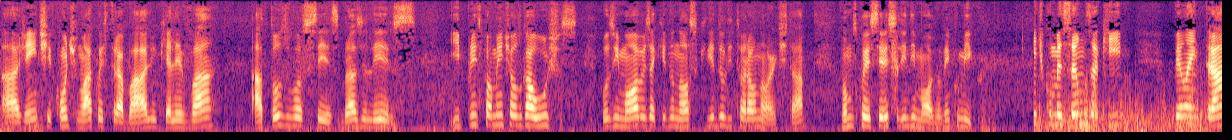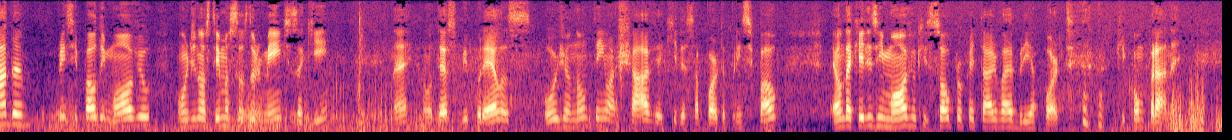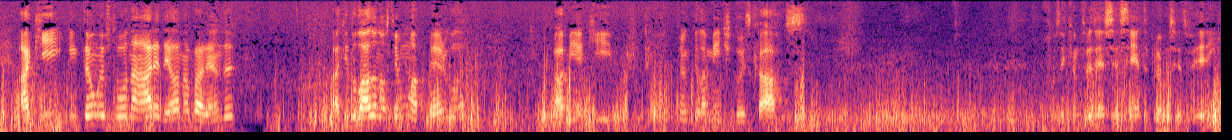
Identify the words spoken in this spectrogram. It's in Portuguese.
a gente continuar com esse trabalho que é levar a todos vocês, brasileiros e principalmente aos gaúchos, os imóveis aqui do nosso querido litoral norte, tá? Vamos conhecer esse lindo imóvel, vem comigo. A gente começamos aqui pela entrada principal do imóvel, onde nós temos essas dormentes aqui, né? vou até subir por elas. Hoje eu não tenho a chave aqui dessa porta principal, é um daqueles imóveis que só o proprietário vai abrir a porta que comprar, né? Aqui, então, eu estou na área dela, na varanda. Aqui do lado nós temos uma pérgola. Cabem aqui tranquilamente dois carros. Vou fazer aqui um 360 para vocês verem.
